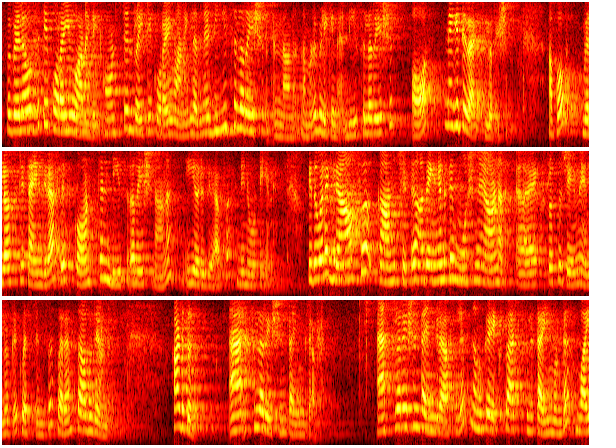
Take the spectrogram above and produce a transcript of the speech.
ഇപ്പോൾ വെലോസിറ്റി കുറയുവാണെങ്കിൽ കോൺസ്റ്റന്റ് റേറ്റ് കുറയുവാണെങ്കിൽ അതിനെ ഡീസലറേഷൻ എന്നാണ് നമ്മൾ വിളിക്കുന്നത്. ഡീസലറേഷൻ ഓർ നെഗറ്റീവ് ആക്സിലറേഷൻ അപ്പോൾ velocity time graph with constant deceleration ആണ് ഈ ഒരു ഗ്രാഫ് ഡിനോട്ട് ചെയ്യുന്നത്. ഇതുപോലെ ഗ്രാഫ് കാണിച്ചിട്ട് അത് എങ്ങനത്തെ മോഷനെയാണ് എക്സ്പ്രസ് ചെയ്യുന്നത് എന്നൊക്കെ ക്വസ്റ്റ്യൻസ് വരാൻ സാധ്യതയുണ്ട്. അടുത്തത് acceleration time graph acceleration time ഗ്രാഫിൽ നമുക്ക് എക്സ് ആക്സിൽ ടൈം ഉണ്ട് വൈ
